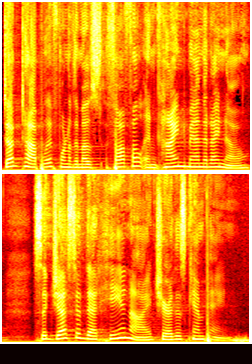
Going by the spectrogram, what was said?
Doug Topliffe, one of the most thoughtful and kind men that I know, suggested that he and I chair this campaign.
